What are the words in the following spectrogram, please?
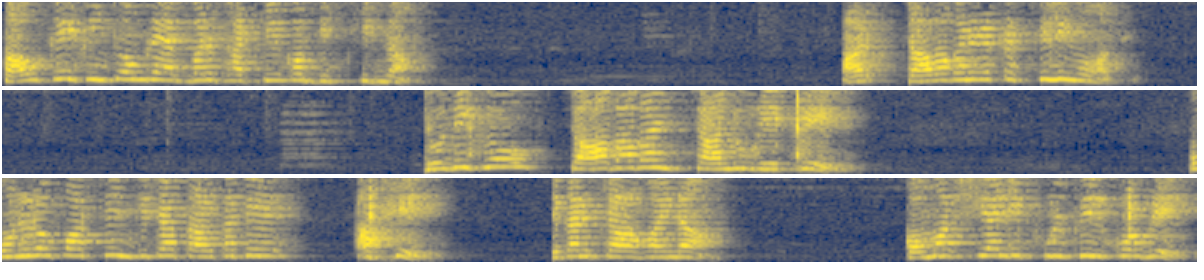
কাউকেই কিন্তু আমরা একবারে থার্টি একর দিচ্ছি না। আর চা বাগানের একটা সিলিংও আছে। যদি কেউ চা বাগান চালু রেখে পনেরো পার্সেন্ট যেটা তার কাছে আছে। সেখানে চা হয় না। কমার্শিয়ালি ফুলফিল করবে।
